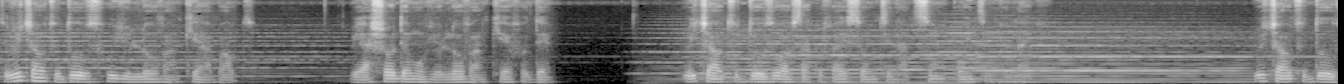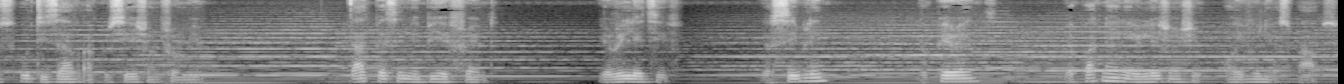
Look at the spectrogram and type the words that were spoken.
to reach out to those who you love and care about? Reassure them of your love and care for them. Reach out to those who have sacrificed something at some point in your life. Reach out to those who deserve appreciation from you. That person may be a friend, your relative, your sibling, your parent, your partner in a relationship, or even your spouse.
